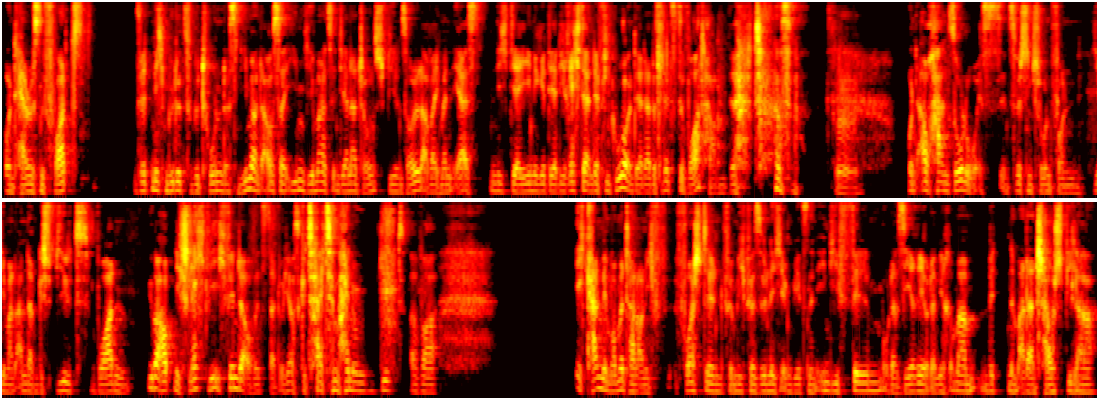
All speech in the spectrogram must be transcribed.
Und Harrison Ford wird nicht müde zu betonen, dass niemand außer ihm jemals Indiana Jones spielen soll. Aber ich meine, er ist nicht derjenige, der die Rechte an der Figur und der da das letzte Wort haben wird. Also, mhm. Und auch Han Solo ist inzwischen schon von jemand anderem gespielt worden. Überhaupt nicht schlecht, wie ich finde, auch wenn es da durchaus geteilte Meinungen gibt. Aber ich kann mir momentan auch nicht vorstellen, für mich persönlich irgendwie jetzt einen Indie-Film oder Serie oder wie auch immer mit einem anderen Schauspieler.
